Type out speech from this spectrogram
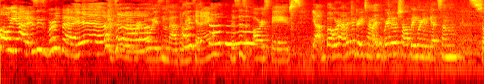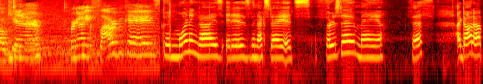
Oh yeah, Izzy's birthday. Yeah. We're always in the bathroom. Are you Always the kidding? bathroom. This is our space. Yeah, but we're having a great time. I think we're gonna go shopping. We're gonna get some It's so cute. dinner. here. We're gonna make flower bouquets. Good morning, guys. It is the next day. It's Thursday, May 5th. I got up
